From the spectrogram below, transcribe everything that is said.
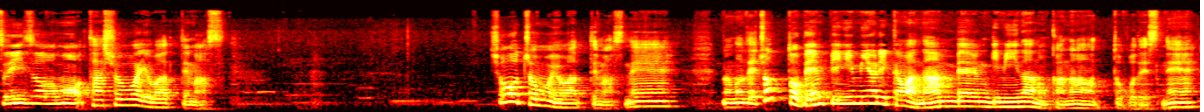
膵臓も多少は弱ってます。小腸も弱ってますね。なのでちょっと便秘気味よりかは難便気味なのかなとこですね。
